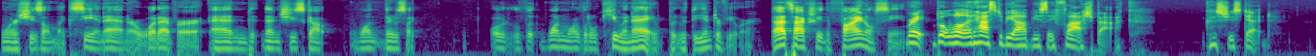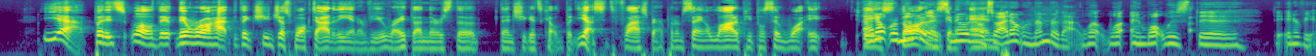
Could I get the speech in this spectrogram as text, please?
where she's on like CNN or whatever, and then she's got one. There's like oh, one more little Q and A, but with the interviewer. That's actually the final scene. Right, but well, it has to be obviously flashback because she's dead. Yeah, but it's well, they, they were all happy. Like she just walked out of the interview, right? Then there's the then she gets killed. But yes, it's a flashback. But I'm saying a lot of people said what it. I don't remember this. No, no, end. so I don't remember that. What what and what was the the interview?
